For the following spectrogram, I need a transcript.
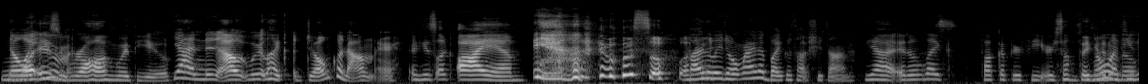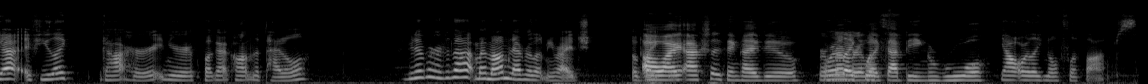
Noah, what is wrong with you? Yeah, and then I, we were like, don't go down there. And he's like, I am. Yeah. it was so funny. By the way, don't ride a bike without shoes on. Yeah, it'll like fuck up your feet or something. I No, if you know. got if you like got hurt and your foot got caught in the pedal. Have you never heard of that? My mom never let me ride sh- a bike. Oh, I actually think I do remember like, like, that being a rule. yeah, or like no flip flops.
